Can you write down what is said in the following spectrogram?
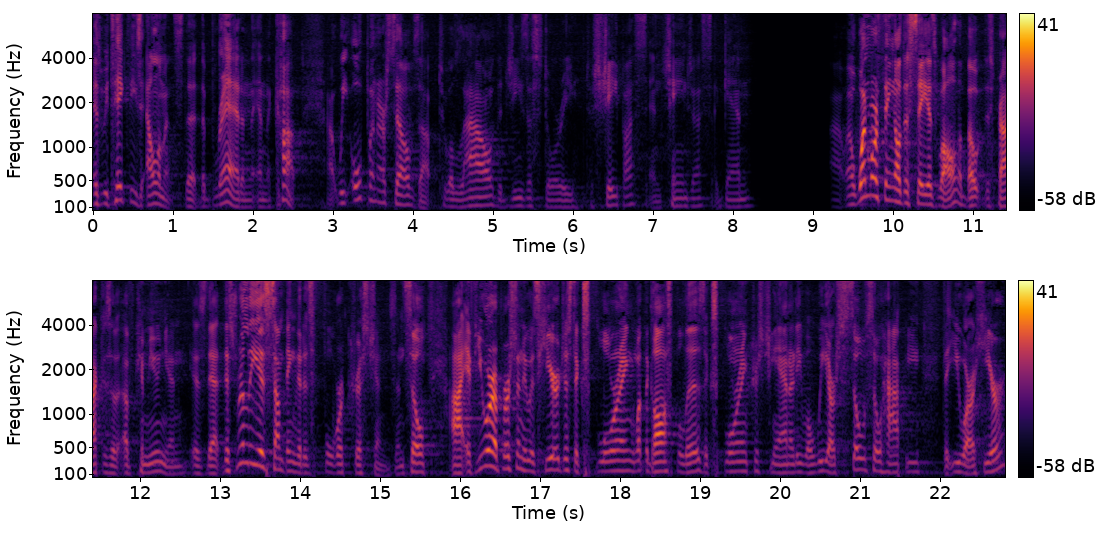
As we take these elements, the, the bread and, and the cup, uh, we open ourselves up to allow the Jesus story to shape us and change us again. Uh, well, one more thing I'll just say as well about this practice of, of communion is that this really is something that is for Christians. And so, uh, if you are a person who is here just exploring what the gospel is, exploring Christianity, well, we are so, so happy that you are here.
